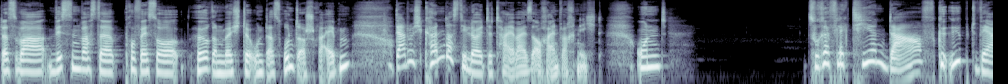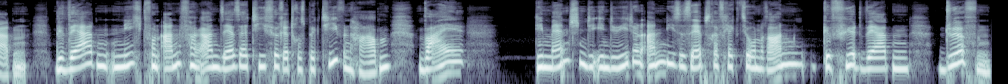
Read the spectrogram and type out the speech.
das war Wissen, was der Professor hören möchte und das runterschreiben. Dadurch können das die Leute teilweise auch einfach nicht. Und zu reflektieren darf geübt werden. Wir werden nicht von Anfang an sehr, sehr tiefe Retrospektiven haben, weil die Menschen, die Individuen an diese Selbstreflexion rangeführt werden dürfen.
